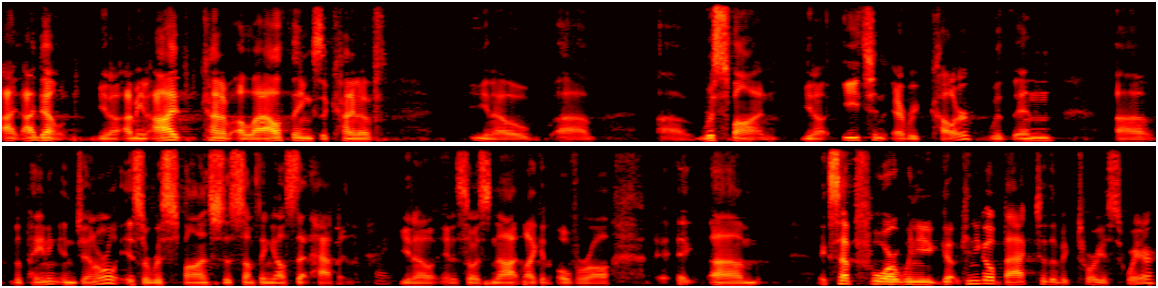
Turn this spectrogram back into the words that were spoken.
I, I don't. You know, I mean, I kind of allow things to kind of you know, um, uh, respond. You know, each and every color within uh, the painting in general is a response to something else that happened. Right. You know, and so it's not like an overall, eh, eh, um, except for when you go, can you go back to the Victoria Square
